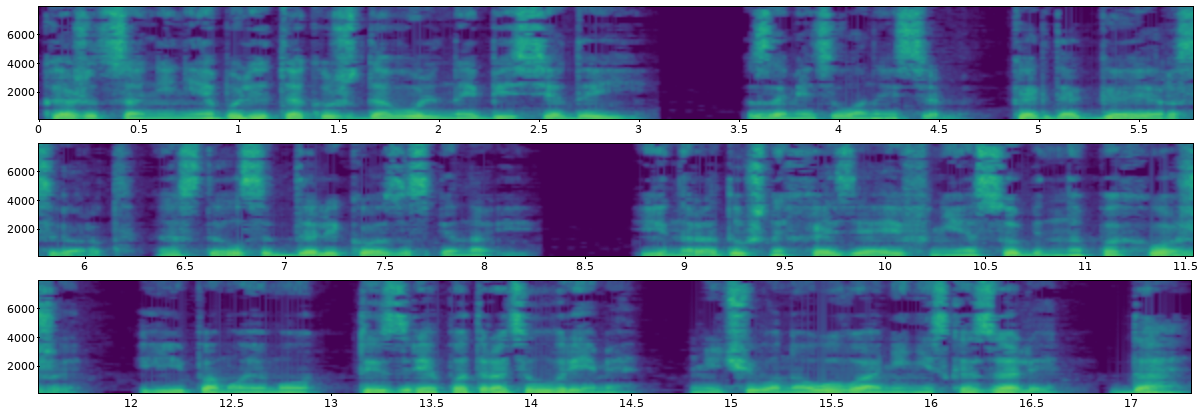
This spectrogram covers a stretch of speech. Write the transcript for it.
Кажется, они не были так уж довольны беседой, — заметила Нессель, когда Гайер Сверд остался далеко за спиной. «И на радушных хозяев не особенно похожи. И, по-моему, ты зря потратил время. Ничего нового они не сказали, да?»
